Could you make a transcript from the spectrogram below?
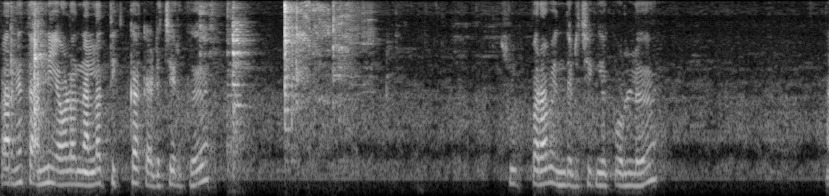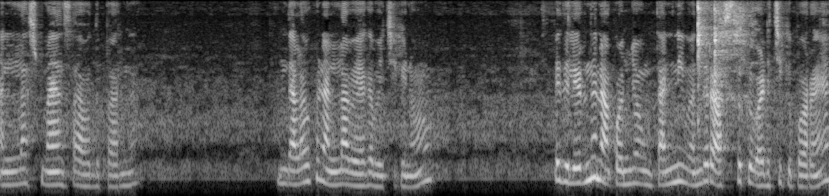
பாருங்கள் தண்ணி எவ்வளோ நல்லா திக்காக கிடச்சிருக்கு. சூப்பராக வெந்துடுச்சுங்க கொள்ளு. நல்லா ஸ்மாஷ் ஆகுது பாருங்கள் இந்த அளவுக்கு நல்லா வேக வச்சுக்கணும். இதிலிருந்து நான் கொஞ்சம் தண்ணி வந்து ரசத்துக்கு வடிச்சிக்க போகிறேன்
